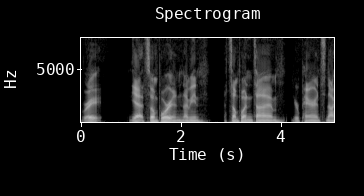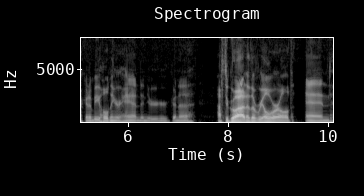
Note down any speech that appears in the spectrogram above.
Right. Yeah, it's so important. I mean, at some point in time, your parents not going to be holding your hand and you're going to have to go out into the real world and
